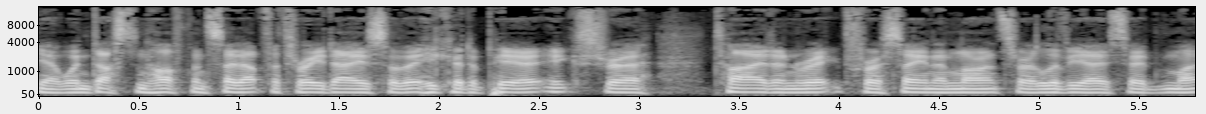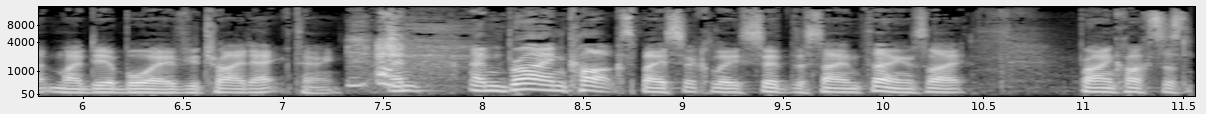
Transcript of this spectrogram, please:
yeah, when Dustin Hoffman stayed up for three days so that he could appear extra tired and wrecked for a scene, and Laurence Olivier said, "My, my dear boy, have you tried acting?" and and Brian Cox basically said the same thing. It's like Brian Cox is,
